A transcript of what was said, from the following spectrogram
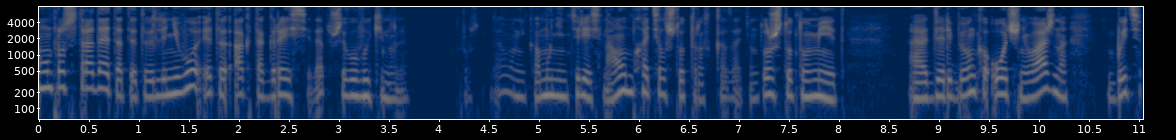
Но он просто страдает от этого. Для него это акт агрессии, да, потому что его выкинули. Просто, да, он никому не интересен, а он хотел что-то рассказать, он тоже что-то умеет. А для ребенка очень важно быть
